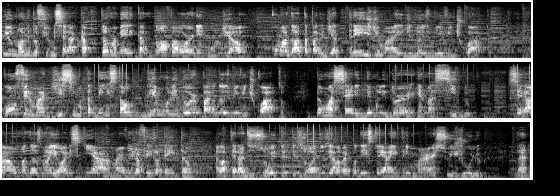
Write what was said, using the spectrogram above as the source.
e o nome do filme será Capitão América Nova Ordem Mundial, com a data para o dia 3 de maio de 2024. Confirmadíssimo também está o Demolidor para 2024. Então a série Demolidor Renascido será uma das maiores que a Marvel já fez até então. Ela terá 18 episódios e ela vai poder estrear entre março e julho, né?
